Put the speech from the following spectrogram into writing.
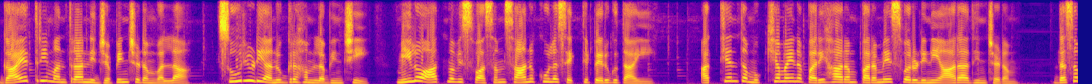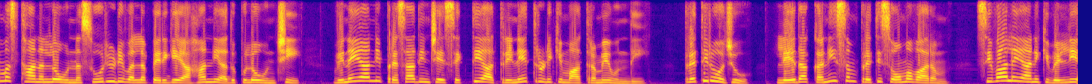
గాయత్రీ మంత్రాన్ని జపించడం వల్ల సూర్యుడి అనుగ్రహం లభించి మీలో ఆత్మవిశ్వాసం సానుకూల శక్తి పెరుగుతాయి. అత్యంత ముఖ్యమైన పరిహారం పరమేశ్వరుడిని ఆరాధించడం. దశమస్థానంలో ఉన్న సూర్యుడి వల్ల పెరిగే అహాన్ని అదుపులో ఉంచి వినయాన్ని ప్రసాదించే శక్తి ఆ త్రినేత్రుడికి మాత్రమే ఉంది. ప్రతిరోజు లేదా కనీసం ప్రతి సోమవారం శివాలయానికి వెళ్ళి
